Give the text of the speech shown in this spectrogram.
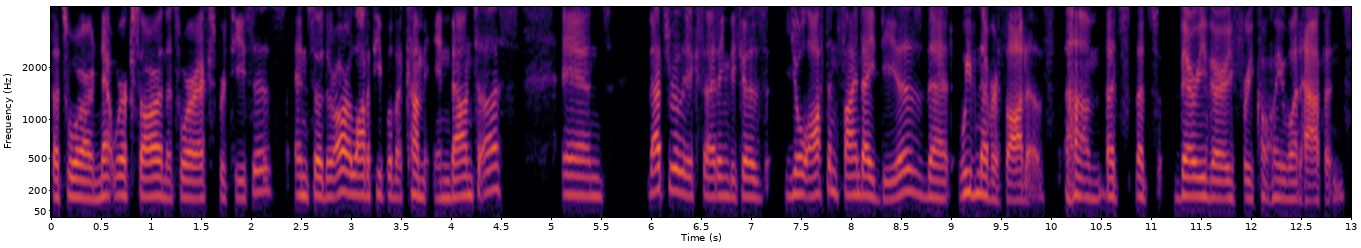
that's where our networks are, and that's where our expertise is. And so there are a lot of people that come inbound to us, and that's really exciting because you'll often find ideas that we've never thought of. Um, that's that's very very frequently what happens.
